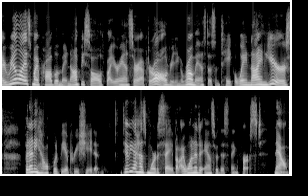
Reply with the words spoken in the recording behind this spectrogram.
I realize my problem may not be solved by your answer. After all, reading a romance doesn't take away nine years, but any help would be appreciated. Divya has more to say, but I wanted to answer this thing first. Now,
